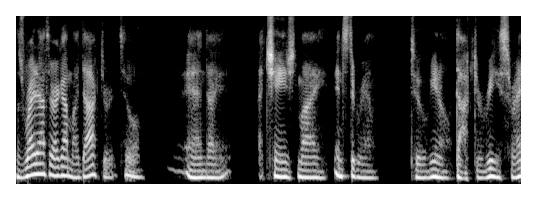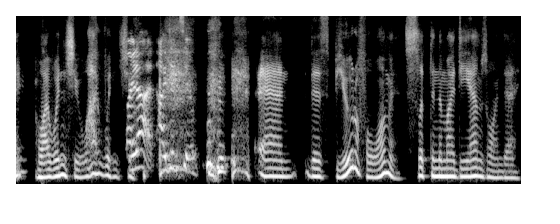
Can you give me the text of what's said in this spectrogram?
was right after I got my doctorate too, and I I changed my Instagram to, you know, Dr. Reese, right? Why wouldn't you? Why wouldn't you? Why not? I did too. and this beautiful woman slipped into my DMs one day.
